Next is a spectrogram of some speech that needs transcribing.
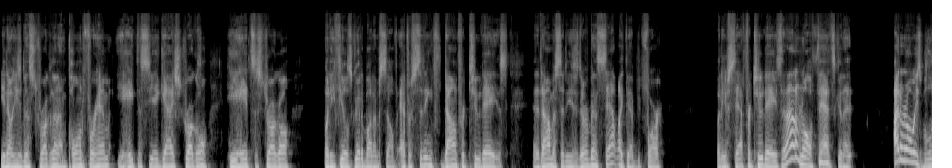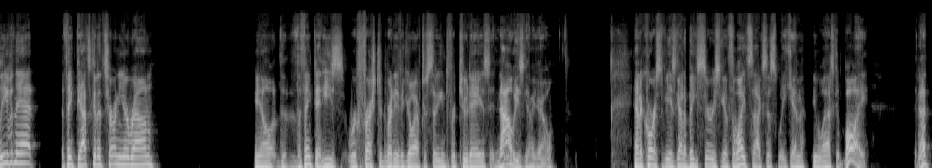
you know, he's been struggling. I'm pulling for him. You hate to see a guy struggle. He hates to struggle but he feels good about himself after sitting down for two days. And Adames said he's never been sat like that before, but he sat for two days. And I don't know if that's to, I don't always believe in that I think that's to turn you around. You know, the, the think that he's refreshed and ready to go after sitting for two days, and now he's going to go. And of course, if he's got a big series against the White Sox this weekend, he will ask him, boy, did that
